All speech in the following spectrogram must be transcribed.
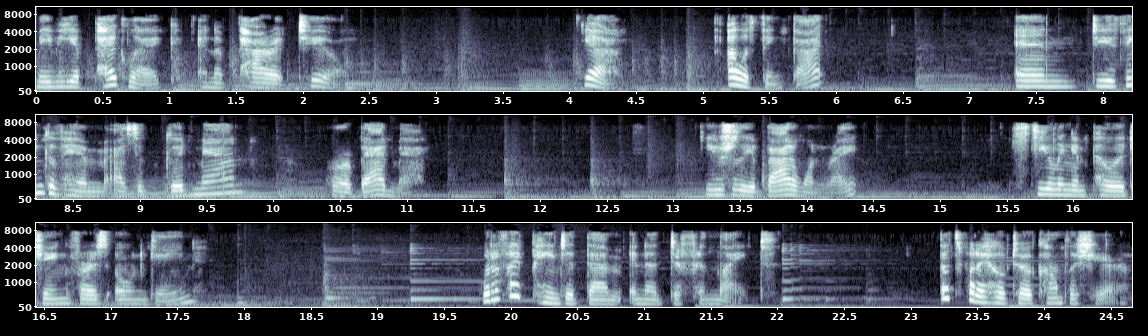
Maybe a peg leg and a parrot, too. Yeah, I would think that. And do you think of him as a good man or a bad man? Usually a bad one, right? Stealing and pillaging for his own gain? What if I painted them in a different light? That's what I hope to accomplish here,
